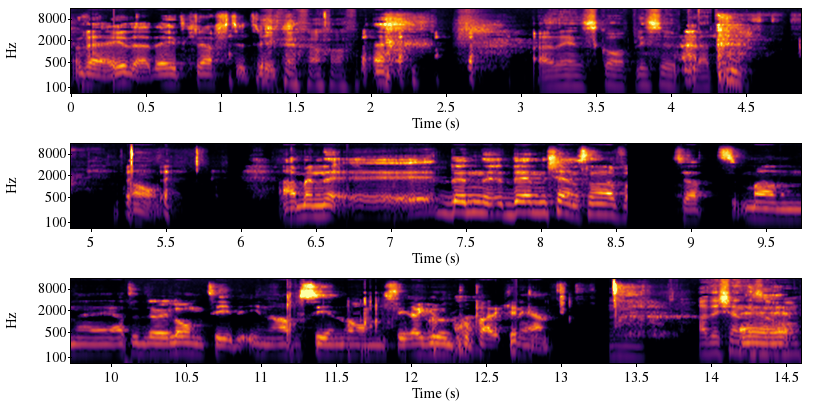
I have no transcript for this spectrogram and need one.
Det är ju det, det är ett kraftuttryck. Ja. ja, det är en skaplig superlativ. Ja. Ja, men, eh, den, den känslan har fått att, man, eh, att det dröjer lång tid innan man får se någon fira guld på parken igen. Mm. Ja, det kändes, Eh. som,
